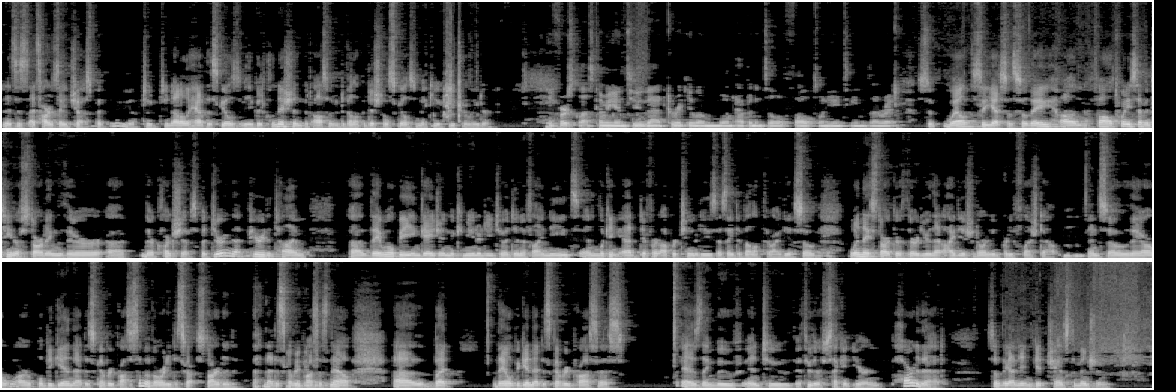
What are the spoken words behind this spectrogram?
it's just, it's hard to say just, but you know, to, to not only have the skills to be a good clinician, but also to develop additional skills to make you a future leader. The first class coming into that curriculum won't happen until fall 2018. Is that right? So, well, so yes. So, so they on fall 2017 are starting their uh, their clerkships, but during that period of time, uh, they will be engaging the community to identify needs and looking at different opportunities as they develop their ideas. So mm-hmm. when they start their third year, that idea should already be pretty fleshed out. Mm-hmm. And so they are, are, will begin that discovery process. Some have already dis- started that discovery process now, uh, but they will begin that discovery process as they move into through their second year. And part of that, something I didn't get a chance to mention,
